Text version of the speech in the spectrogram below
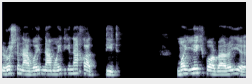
رشد نوایی نمایی دیگه نخواهد دید. ما یک بار برای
